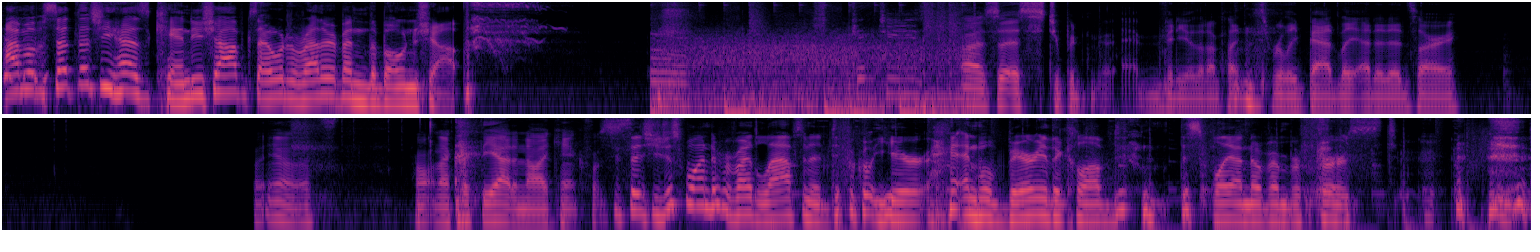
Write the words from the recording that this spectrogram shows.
I'm upset that she has candy shop because I would have rather it been the bone shop. Uh, it's a, a stupid uh, video that I'm playing. It's really badly edited. Sorry. But yeah, that's. Oh, and I clicked the ad, and now I can't. She said she just wanted to provide laughs in a difficult year and will bury the club display on November 1st.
